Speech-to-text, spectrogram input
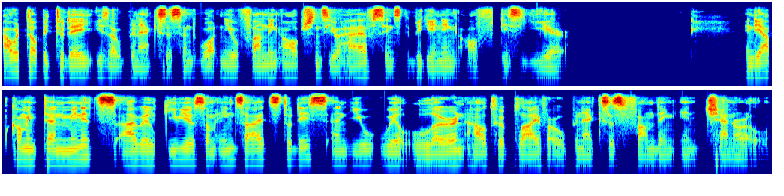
Our topic today is open access and what new funding options you have since the beginning of this year. In the upcoming 10 minutes, I will give you some insights to this and you will learn how to apply for open access funding in general.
